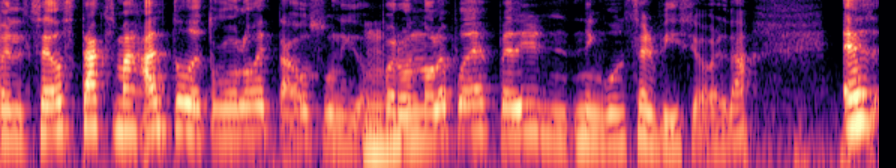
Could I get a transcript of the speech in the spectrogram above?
el sales tax más alto de todos los Estados Unidos pero no le puedes pedir ningún servicio verdad es,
